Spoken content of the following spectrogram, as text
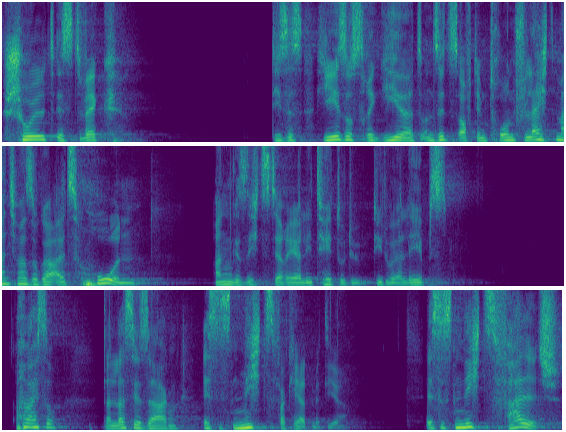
Schuld ist weg, dieses Jesus regiert und sitzt auf dem Thron, vielleicht manchmal sogar als Hohn angesichts der Realität, die du erlebst. Weißt du, dann lass dir sagen, es ist nichts verkehrt mit dir. Es ist nichts falsch.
